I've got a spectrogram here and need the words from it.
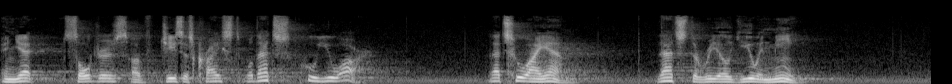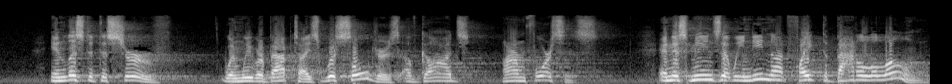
And yet, soldiers of Jesus Christ, well, that's who you are. That's who I am. That's the real you and me. Enlisted to serve when we were baptized, we're soldiers of God's armed forces. And this means that we need not fight the battle alone.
